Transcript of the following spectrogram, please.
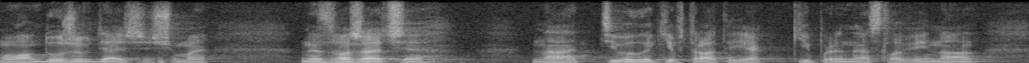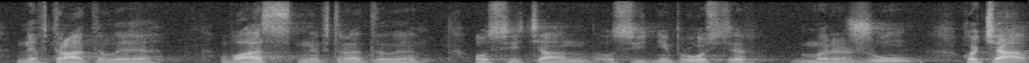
Ми вам дуже вдячні, що ми, незважаючи на ті великі втрати, які принесла війна, не втратили вас, не втратили освітян, освітній простір, мережу. Хоча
